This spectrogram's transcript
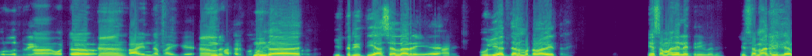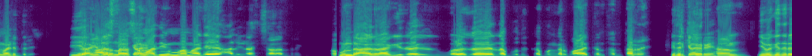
ಬರುದಲ್ರಿ ಒಟ್ಟ ಬಾಯಿಂದ ಬಾಯಿಗೆ ಮುಂದ ಇತರ ಇತಿಹಾಸ ಎಲ್ಲಾರಿ ರೀ. ಕೂಲಿ ಅಜ್ಜನ ಮಠದಾಗ ಐತ್ರಿ. ಈ ಸಮಾಧಿ ಎಲ್ಲ ಐತ್ರಿ ಇವಾಗ? ಈ ಸಮಾಧಿ ಇಲ್ಲೇ ಮಾಡಿದ್ರಿ. ಈ ಸಮಾಧಿ ಮ- ಮಾಡಿ ಅಲ್ಲಿಗೆ ಹಚ್ಚಾಳ ಅಂತ್ರಿ ಮುಂದ ಅದ್ರಾಗ ಇದ್ರಾಗ ಒಳಗ ಎಲ್ಲಾ ಬದುಕ ಬಂಗಾರ ಬಾಳ ಐತಿ ಅಂತ ಅಂತಾರ್ರಿ. ಇದ್ರ ಕೆಳಗ್ರಿ? ಹ್ಮ್ ಇವಾಗ ಇದ್ರ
